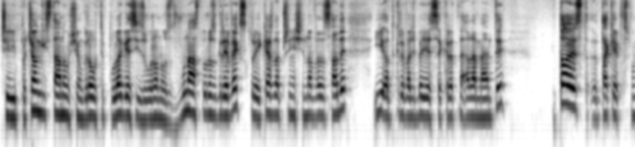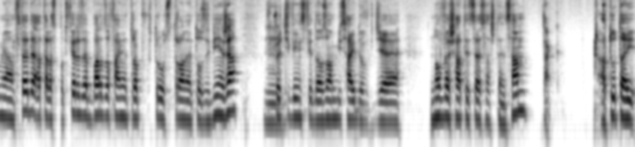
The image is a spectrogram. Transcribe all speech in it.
Czyli pociągi staną się grą typu Legacy złożoną z 12 rozgrywek, z której każda przyniesie nowe zasady i odkrywać będzie sekretne elementy. To jest, tak jak wspomniałem wtedy, a teraz potwierdzę, bardzo fajny trop, w którą stronę to zmierza, w przeciwieństwie do Zombicide'ów, gdzie nowe szaty cesarz ten sam, Tak. A tutaj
